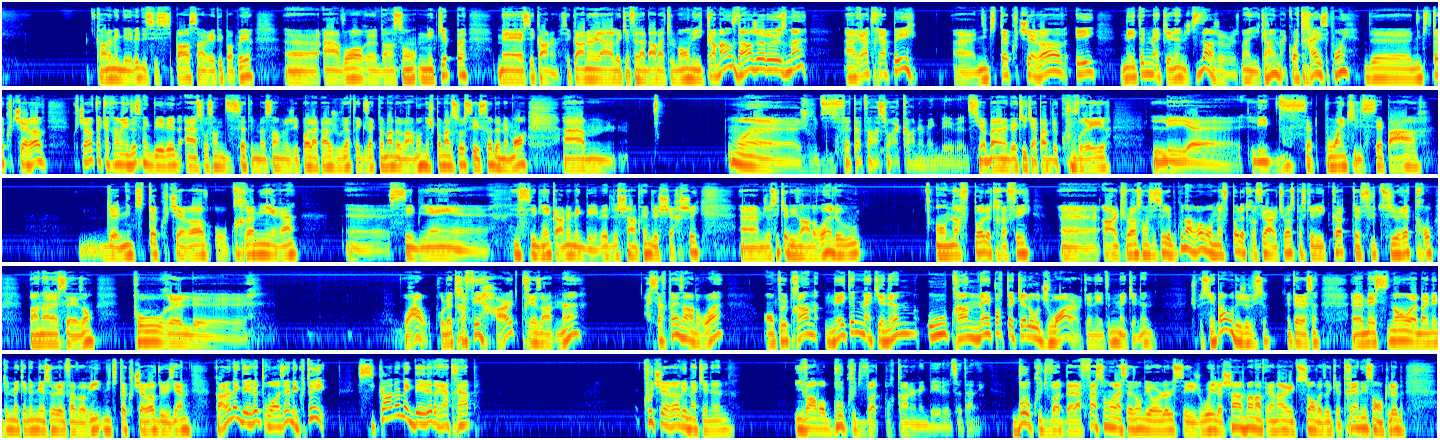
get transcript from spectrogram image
Connor McDavid et ses 6 passes, ça aurait été pas pire euh, à avoir dans son équipe. Mais c'est Connor. C'est Connor hier qui a fait la barbe à tout le monde. Et il commence dangereusement à rattraper Nikita Kucherov et Nathan McKinnon. Je dis dangereusement, il est quand même à quoi? 13 points de Nikita Kucherov. Kucherov est à 90, McDavid à 77, il me semble. J'ai pas la page ouverte exactement devant moi, mais je suis pas mal sûr que c'est ça de mémoire. Euh, moi, je vous dis, faites attention à Connor McDavid. S'il y a bien un gars qui est capable de couvrir les, euh, les 17 points qui le séparent de Nikita Kucherov au premier rang, euh, c'est bien euh, c'est bien McDavid. Là, je suis en train de chercher. Euh, je sais qu'il y a des endroits là où on n'offre pas le trophée euh, Artros. c'est ça. Il y a beaucoup d'endroits où on n'offre pas le trophée Artros parce que les cotes fluctueraient trop pendant la saison. Pour le Wow! Pour le trophée Hart, présentement, à certains endroits, on peut prendre Nathan McKinnon ou prendre n'importe quel autre joueur que Nathan McKinnon. Je me souviens pas avoir déjà vu ça. C'est intéressant. Euh, mais sinon, euh, ben, Nathan McKinnon, bien sûr, est le favori. Nikita Kucherov, deuxième. Connor McDavid, troisième. Écoutez, si Connor McDavid rattrape Kucherov et McKinnon, il va avoir beaucoup de votes pour Connor McDavid cette année beaucoup de votes de la façon dont la saison des Oilers s'est jouée, le changement d'entraîneur et tout ça, on va dire qu'il a traîné son club.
